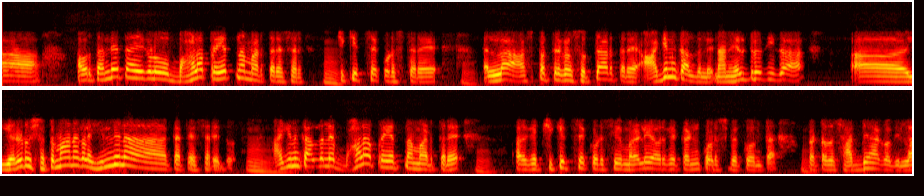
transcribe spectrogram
ಆ ಅವ್ರ ತಂದೆ ತಾಯಿಗಳು ಬಹಳ ಪ್ರಯತ್ನ ಮಾಡ್ತಾರೆ ಸರ್. ಚಿಕಿತ್ಸೆ ಕೊಡಿಸ್ತಾರೆ. ಎಲ್ಲಾ ಆಸ್ಪತ್ರೆಗಳು ಸುತ್ತಾಡ್ತಾರೆ. ಆಗಿನ ಕಾಲದಲ್ಲಿ ನಾನು ಹೇಳ್ತಿರೋದು ಈಗ ಆ ಎರಡು ಶತಮಾನಗಳ ಹಿಂದಿನ ಕತೆ ಸರ್ ಇದು. ಆಗಿನ ಕಾಲದಲ್ಲೇ ಬಹಳ ಪ್ರಯತ್ನ ಮಾಡ್ತಾರೆ. ಅವ್ರಿಗೆ ಚಿಕಿತ್ಸೆ ಕೊಡಿಸಿ ಮರಳಿ ಅವ್ರಿಗೆ ಕಣ್ಣು ಕೊಡಿಸ್ಬೇಕು ಅಂತ ಬಟ್ ಅದು ಸಾಧ್ಯ ಆಗೋದಿಲ್ಲ.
